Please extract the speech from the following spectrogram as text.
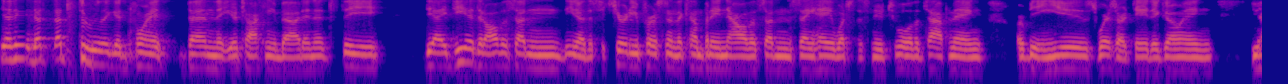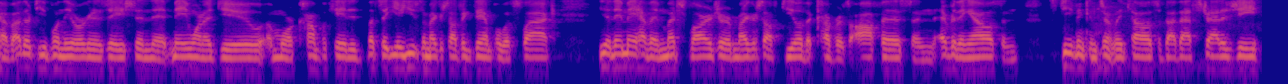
Yeah, I think that, that's a really good point, Ben, that you're talking about, and it's the the idea that all of a sudden, you know, the security person in the company now all of a sudden saying, "Hey, what's this new tool that's happening or being used? Where's our data going?" You have other people in the organization that may want to do a more complicated. Let's say you use the Microsoft example with Slack. You know, they may have a much larger Microsoft deal that covers Office and everything else. And Steven can certainly tell us about that strategy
